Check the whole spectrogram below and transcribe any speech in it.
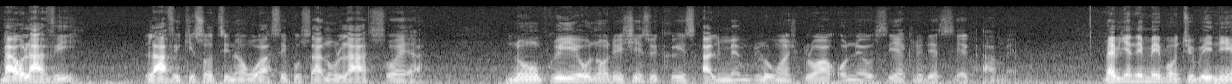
Bah, la vie, la vie qui sortit dans roi, c'est pour ça nous la soya. Nous prions au nom de Jésus-Christ, à lui-même gloire, gloire, honneur au siècle des siècles. Amen. Mes bien-aimés, bon Dieu béni.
